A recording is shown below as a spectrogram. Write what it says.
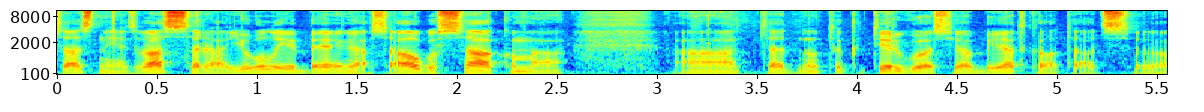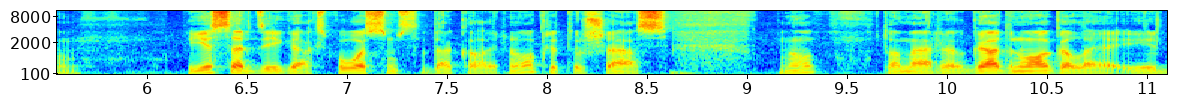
sasniedz vasarā, jūlijā, beigās, augusta sākumā. Tad, nu, tad, kad tirgos jau bija atkal tāds piesardzīgāks posms, tad atkal ir nokritušās. Nu, tomēr gada nogalē ir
